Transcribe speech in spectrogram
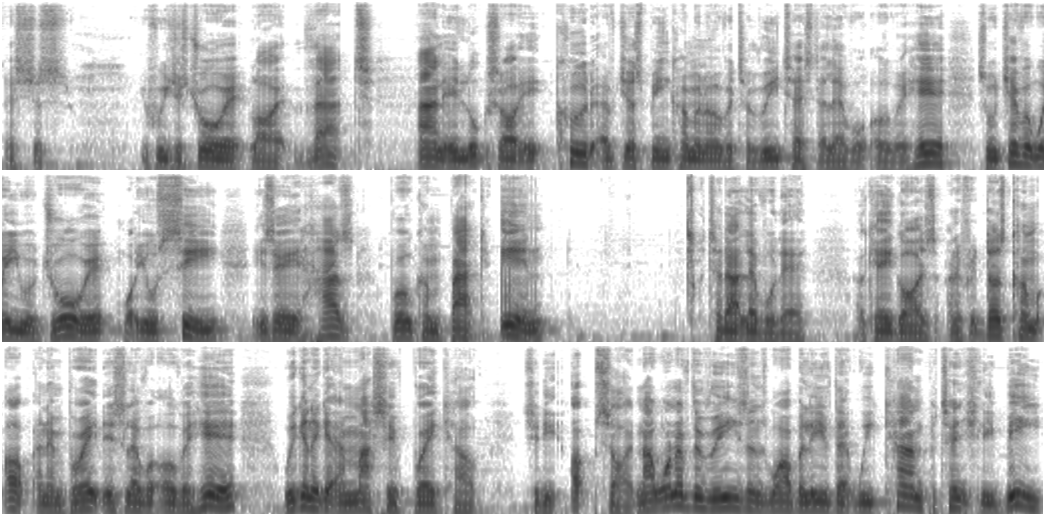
let's just, if we just draw it like that, and it looks like it could have just been coming over to retest a level over here. So whichever way you draw it, what you'll see is it has broken back in to that level there. Okay, guys, and if it does come up and then break this level over here, we're going to get a massive breakout to the upside. Now, one of the reasons why I believe that we can potentially be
